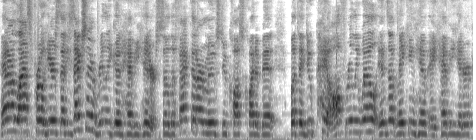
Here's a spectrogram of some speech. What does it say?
And our last pro here is that he's actually a really good heavy hitter. So the fact that our moves do cost quite a bit, but they do pay off really well, ends up making him a heavy hitter.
